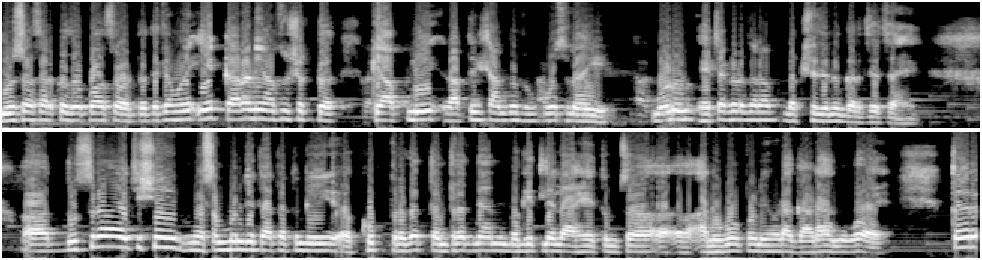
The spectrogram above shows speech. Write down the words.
दिवसासारखं झोपावं असं वाटतं त्याच्यामुळे एक कारण हे असू शकतं की आपली रात्री शांत झोप होत नाही. म्हणून ह्याच्याकडे जरा लक्ष देणं गरजेचं आहे. दुसरं याच्याशी संबंधित आता तुम्ही खूप प्रगत तंत्रज्ञान बघितलेलं आहे तुमचा अनुभव पण एवढा गाढा अनुभव आहे. तर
